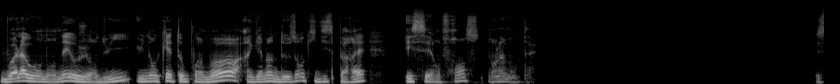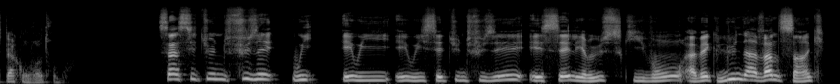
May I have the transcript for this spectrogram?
voilà où on en est aujourd'hui, une enquête au point mort, un gamin de deux ans qui disparaît, et c'est en France, dans la montagne. J'espère qu'on le retrouvera. Ça, c'est une fusée, oui. Et oui, et oui, c'est une fusée et c'est les Russes qui vont avec Luna 25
